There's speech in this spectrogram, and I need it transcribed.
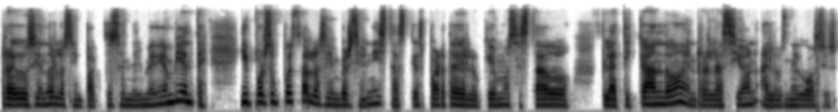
reduciendo los impactos en el medio ambiente. Y por supuesto a los inversionistas, que es parte de lo que hemos estado platicando en relación a los negocios.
